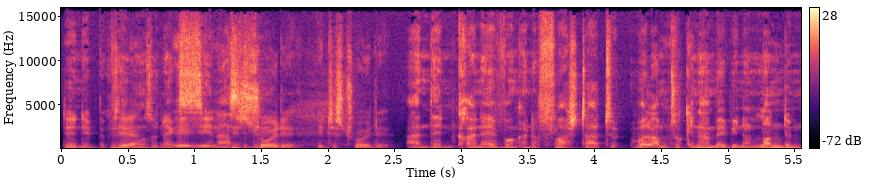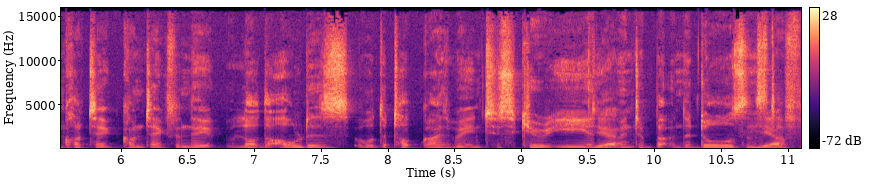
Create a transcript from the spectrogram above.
didn't it? Because Yeah, everyone's on it, ecstasy it and acid. It destroyed it. It destroyed it. And then kind of everyone kind of flushed out. To, well, I'm talking now maybe in a London context, context and they, a lot of the olders or the top guys went into security and Yeah. went to button the doors and Yeah. stuff.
